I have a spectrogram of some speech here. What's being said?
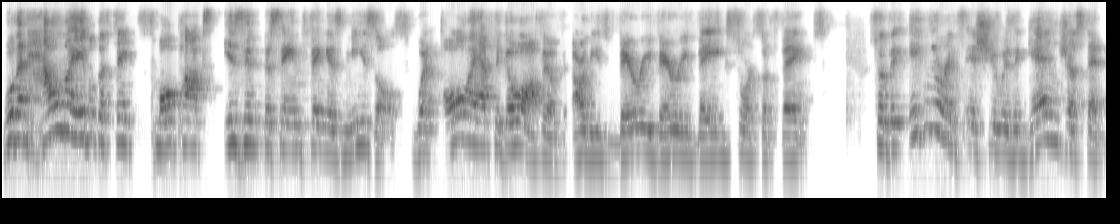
Well, then how am I able to think smallpox isn't the same thing as measles when all I have to go off of are these very, very vague sorts of things? So the ignorance issue is again just that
